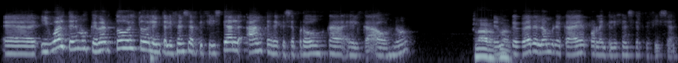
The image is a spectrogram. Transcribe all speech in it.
Eh, igual tenemos que ver todo esto de la inteligencia artificial antes de que se produzca el caos, ¿no? Claro. Tenemos que ver el hombre caer por la inteligencia artificial.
